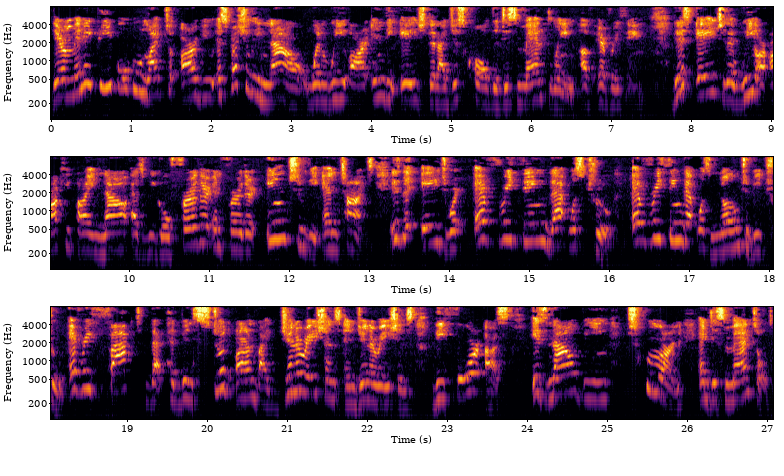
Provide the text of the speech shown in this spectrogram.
There are many people who like to argue, especially now when we are in the age that I just call the dismantling of everything. This age that we are occupying now as we go further and further into the end times is the age where everything that was true, everything that was known to be true, every fact that had been stood on by generations and generations before us is now being torn and dismantled.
